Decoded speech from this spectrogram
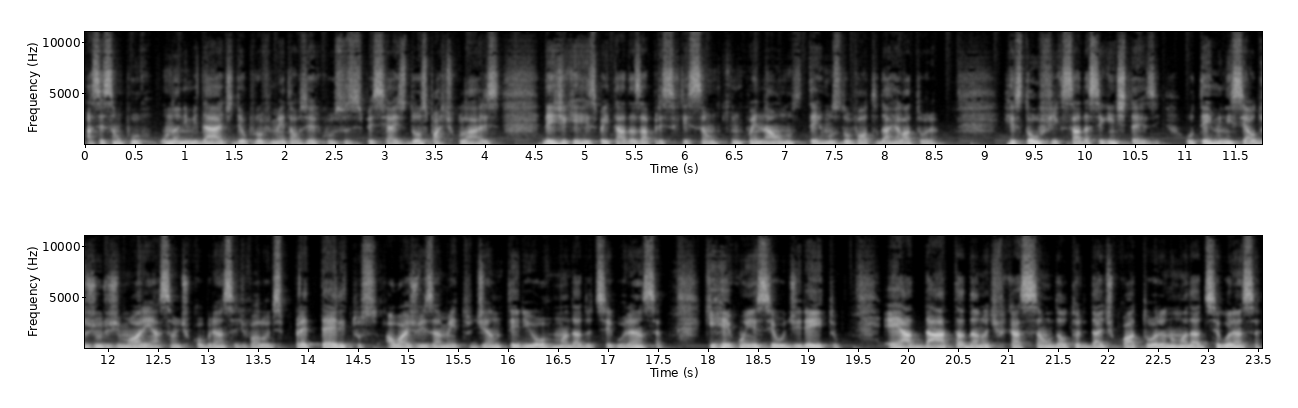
a sessão por unanimidade deu provimento aos recursos especiais dos particulares, desde que respeitadas a prescrição quinquenal nos termos do voto da relatora restou fixada a seguinte tese: o termo inicial dos juros de mora em ação de cobrança de valores pretéritos ao ajuizamento de anterior mandado de segurança, que reconheceu o direito, é a data da notificação da autoridade coatora no mandado de segurança,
